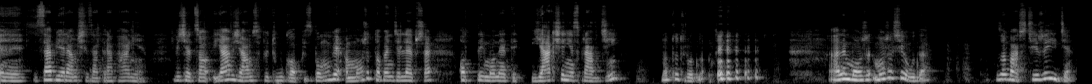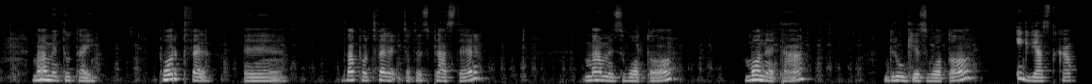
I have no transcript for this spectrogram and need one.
Yy, zabieram się za drapanie. Wiecie co, ja wziąłam sobie długopis, bo mówię, a może to będzie lepsze od tej monety. Jak się nie sprawdzi, no to trudno. Ale może, może się uda. Zobaczcie, że idzie. Mamy tutaj portfel, yy, dwa portfele i to, to jest plaster. Mamy złoto, moneta, drugie złoto i gwiazdka.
